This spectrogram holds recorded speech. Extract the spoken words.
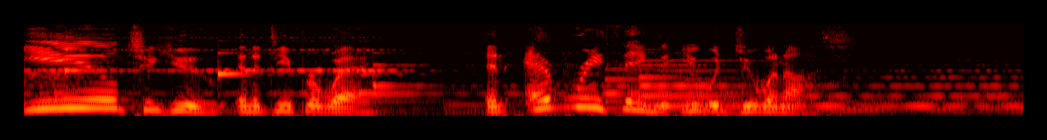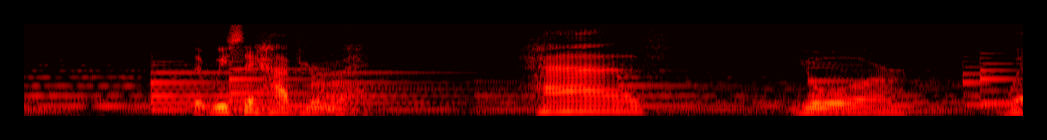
yield to you in a deeper way. And everything that you would do in us, that we say, Have your way. Have your way.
